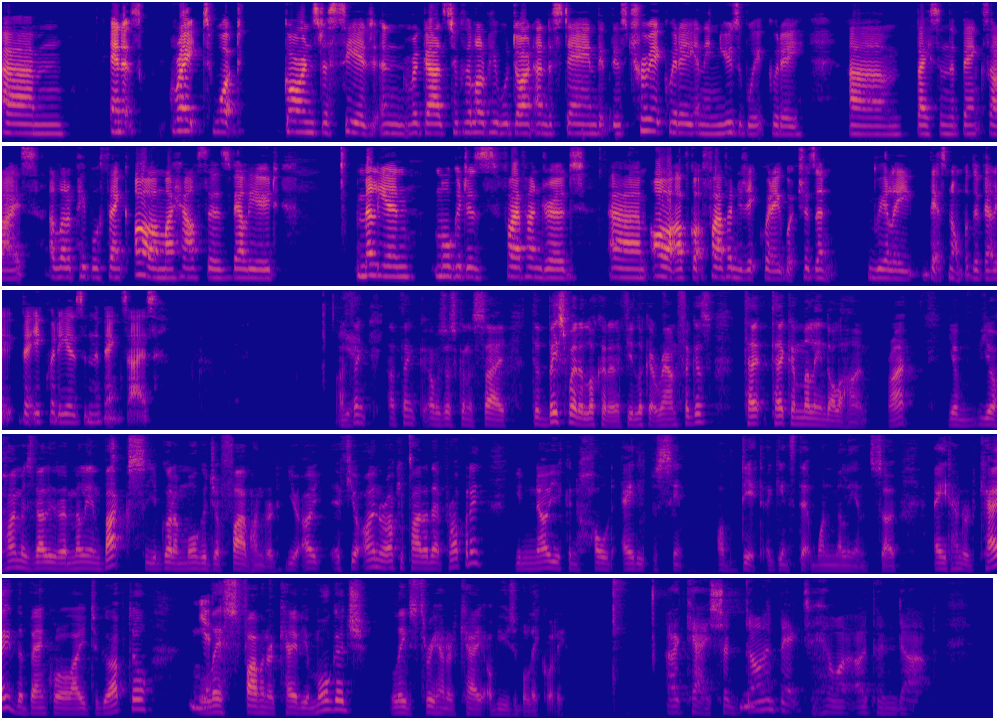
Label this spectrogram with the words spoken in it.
Um, and it's great what Goran's just said in regards to because a lot of people don't understand that there's true equity and then usable equity um, based on the bank's eyes. A lot of people think, oh, my house is valued a million, mortgages 500. Um, oh, I've got 500 equity, which isn't really, that's not what the value, the equity is in the bank's eyes. I Yeah. think I think I was just going to say the best way to look at it, if you look at round figures, ta- take a million dollar home, right? Your your home is valued at a million bucks. You've got a mortgage of five hundred. You owe- if you're owner occupied of that property, you know you can hold eighty percent of debt against that one million. So eight hundred k, the bank will allow you to go up till Yeah. less five hundred k of your mortgage leaves three hundred k of usable equity. Okay, so going back to how I opened up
